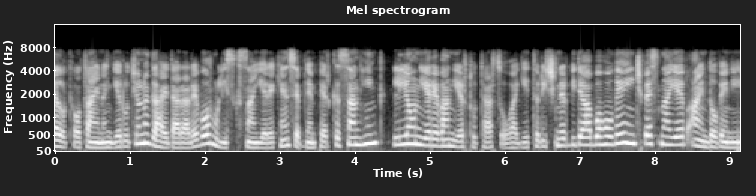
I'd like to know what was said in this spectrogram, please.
Elkotain ընկերությունը գահետարարե որ հուլիս 23-ին սեպտեմբեր 25 Լիոն-Երևան երթուտարց ուղագի թռիչքներ պիտի ապահովե ինչպես նաև Այնդովենի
